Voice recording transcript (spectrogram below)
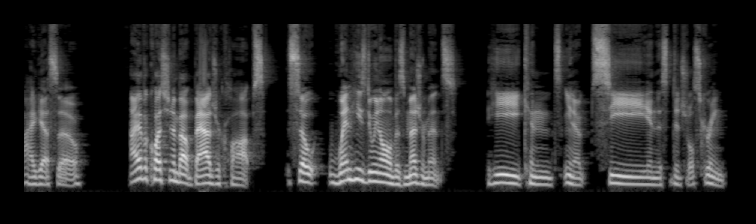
I guess so. I have a question about Badgerclops. So when he's doing all of his measurements, he can, you know, see in this digital screen,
